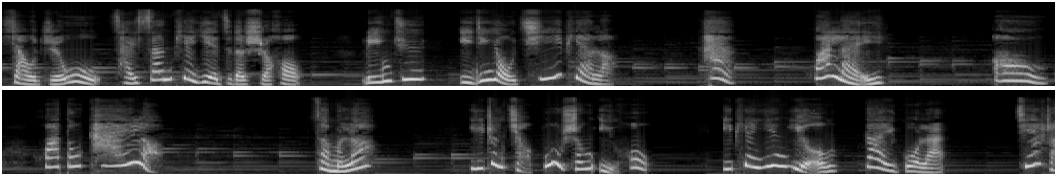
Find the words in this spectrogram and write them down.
小植物才三片叶子的时候，邻居已经有七片了。看，花蕾，哦，花都开了。怎么了？一阵脚步声以后，一片阴影盖过来，接着，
